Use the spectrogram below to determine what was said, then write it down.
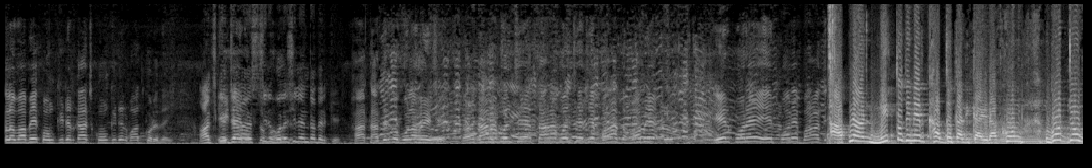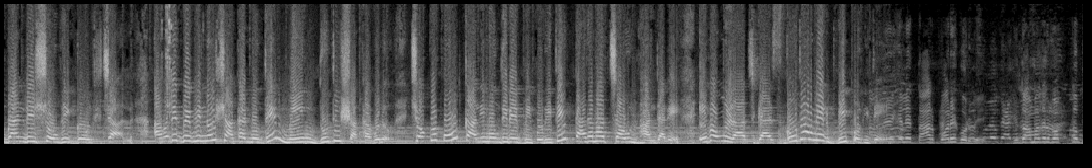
ভালোভাবে কংক্রিটের কাজ, কংক্রিটের বাদ করে দেয় আজকে যারা এসেছিল বলেছিলেন তাদেরকে। হ্যাঁ তাদেরকে বলা হয়েছে। তারা বলছে তারা বলছে যে বাঁধ হবে। এরপরে এরপরে বাঁধ। আপনার নিত্যদিনের খাদ্য তালিকায় রাখুন গুড্ডু ব্র্যান্ডের সৌভিক গোল্ড চাল। আমাদের বিভিন্ন শাখার মধ্যে মেইন দুটি শাখা হলো চক্রপুর কালী মন্দিরের বিপরীতে তারামার চাউল ভান্ডারে এবং রাজ গ্যাস গোডাউনের বিপরীতে। গেলে তারপরে করবে। কিন্তু আমাদের বক্তব্য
